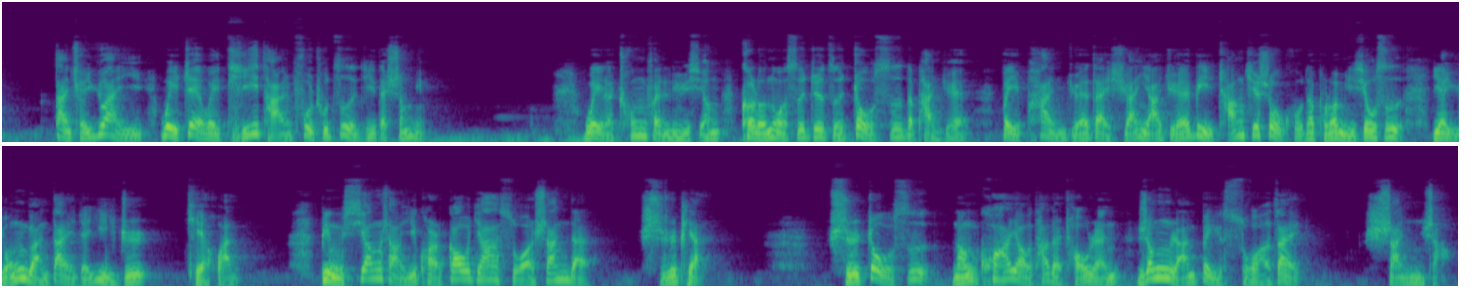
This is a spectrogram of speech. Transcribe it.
但却愿意为这位提坦付出自己的生命。为了充分履行克洛诺斯之子宙斯的判决，被判决在悬崖绝壁长期受苦的普罗米修斯也永远带着一只铁环。并镶上一块高加索山的石片，使宙斯能夸耀他的仇人仍然被锁在山上。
